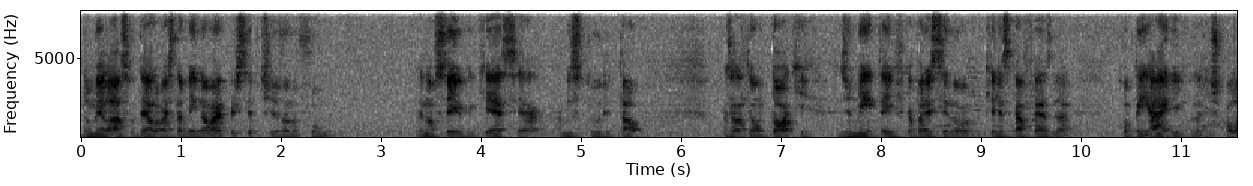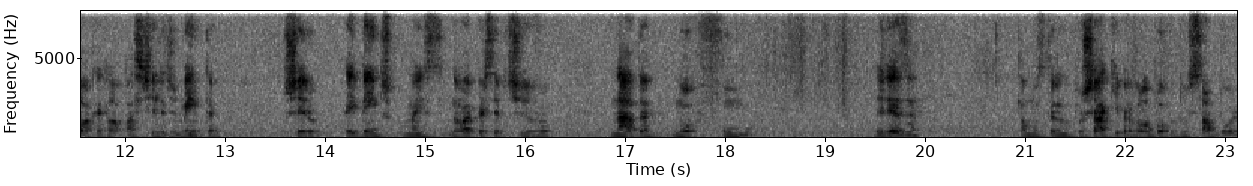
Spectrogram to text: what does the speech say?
do melaço dela, mas também não é perceptível no fumo. Eu não sei o que, que é, se é a mistura e tal, mas ela tem um toque de menta aí, fica parecendo aqueles cafés da Copenhague, quando a gente coloca aquela pastilha de menta, o cheiro é idêntico, mas não é perceptível nada no fumo. Beleza? Tá mostrando, puxar aqui para falar um pouco do sabor.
